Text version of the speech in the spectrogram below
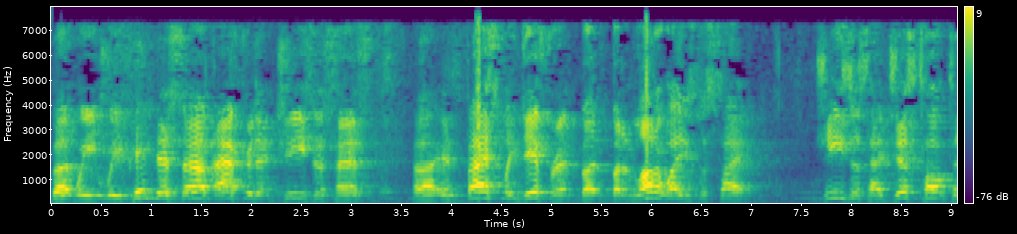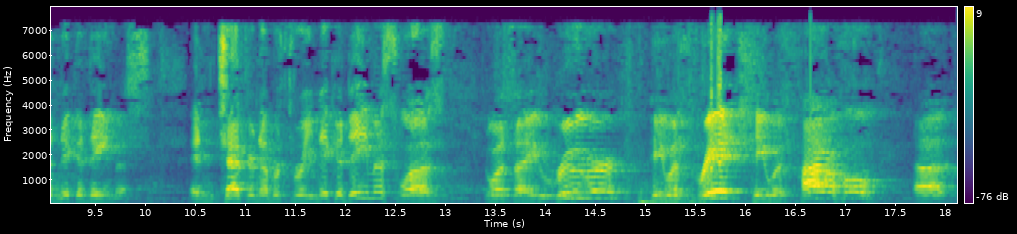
But we, we pick this up after that Jesus has, uh, is vastly different, but, but in a lot of ways the same. Jesus had just talked to Nicodemus in chapter number three. Nicodemus was, was a ruler. He was rich. He was powerful. Uh,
